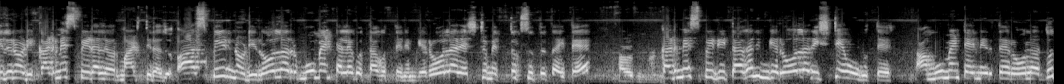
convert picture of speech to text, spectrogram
ಇದು ನೋಡಿ ಕಡಿಮೆ ಸ್ಪೀಡ್ ಅಲ್ಲಿ ಅವ್ರು ಮಾಡ್ತಿರೋದು. ಆ ಸ್ಪೀಡ್ ನೋಡಿ ರೋಲರ್ ಮೂವ್ಮೆಂಟ್ ಅಲ್ಲೇ ಗೊತ್ತಾಗುತ್ತೆ ನಿಮ್ಗೆ. ರೋಲರ್ ಎಷ್ಟು ಮೆತ್ತಗ್ ಸುತ್ತೈತೆ ಕಡಿಮೆ ಸ್ಪೀಡ್ ಇಟ್ಟಾಗ ನಿಮ್ಗೆ ರೋಲರ್ ಇಷ್ಟೇ ಹೋಗುತ್ತೆ. ಆ ಮೂವ್ಮೆಂಟ್ ಏನಿರುತ್ತೆ ರೋಲರ್ದು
